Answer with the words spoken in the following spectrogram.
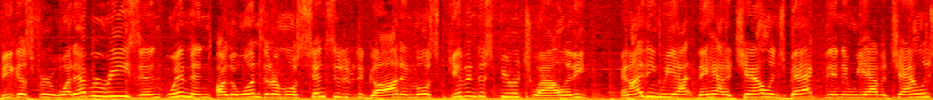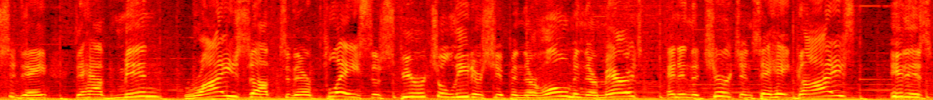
Because for whatever reason, women are the ones that are most sensitive to God and most given to spirituality. And I think we had, they had a challenge back then, and we have a challenge today to have men rise up to their place of spiritual leadership in their home, in their marriage, and in the church and say, hey, guys, it is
